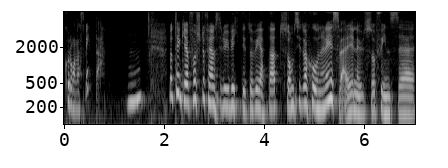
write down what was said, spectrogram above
coronasmitta? Mm. Då tänker jag först och främst är det ju viktigt att veta att som situationen är i Sverige nu så finns eh,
